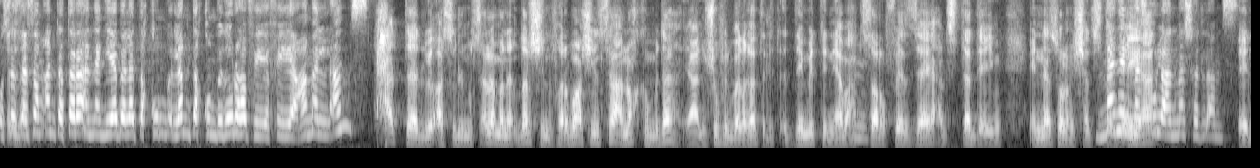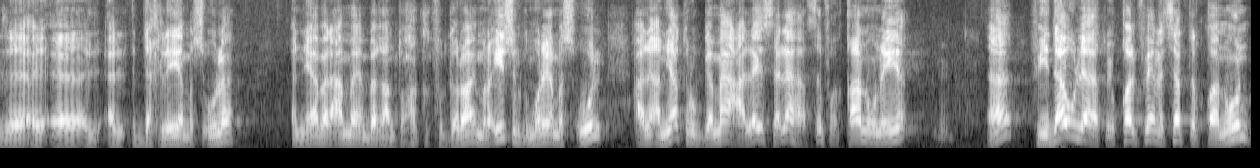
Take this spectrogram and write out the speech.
أستاذ عصام أنت ترى أن النيابة لا تقوم لم تقم بدورها في في عمل الأمس؟ حتى أصل المسألة ما نقدرش في 24 ساعة نحكم بده. يعني شوف البلاغات اللي اتقدمت النيابة هتتصرف فيها إزاي؟ هتستدعي الناس ولا مش من هتستدعيها؟ المسؤول عن مشهد الأمس؟ ال- ال- ال- الداخلية مسؤولة. النيابة العامة ينبغي أن تحقق في الجرائم. رئيس الجمهورية مسؤول على أن يترك جماعة ليس لها صفة قانونية ها في دولة يقال فيها سياده القانون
